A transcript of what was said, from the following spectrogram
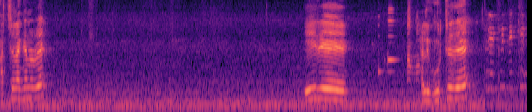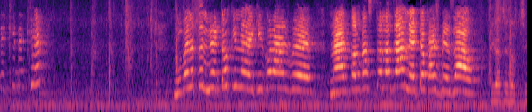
আসছে না কেন রে? এই রে খালি দেখি দেখি মোবাইলে তো নেটওয়ার্কই নেই কি করে আসবে? নারকল গাছতলা যাও নেটওয়ার্ক আসবে যাও। ঠিক আছে যাচ্ছি।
